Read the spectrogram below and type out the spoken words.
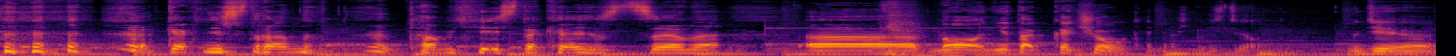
как ни странно, там есть такая сцена. А, но не так качево, конечно, сделано. Где...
